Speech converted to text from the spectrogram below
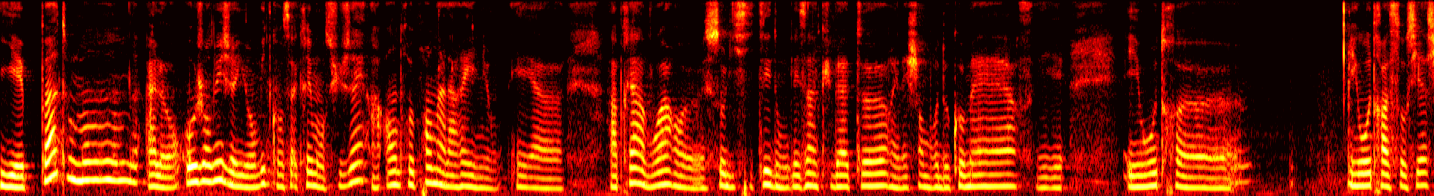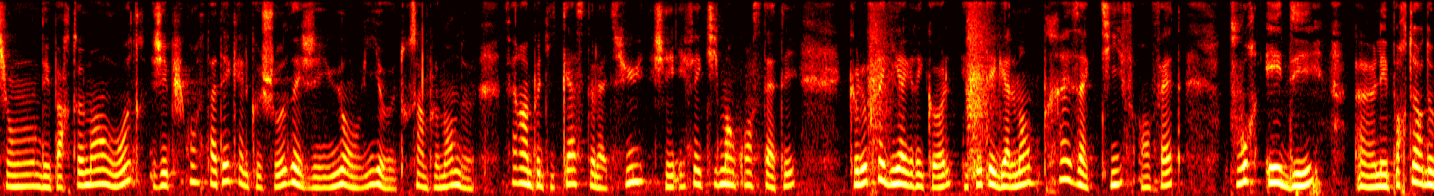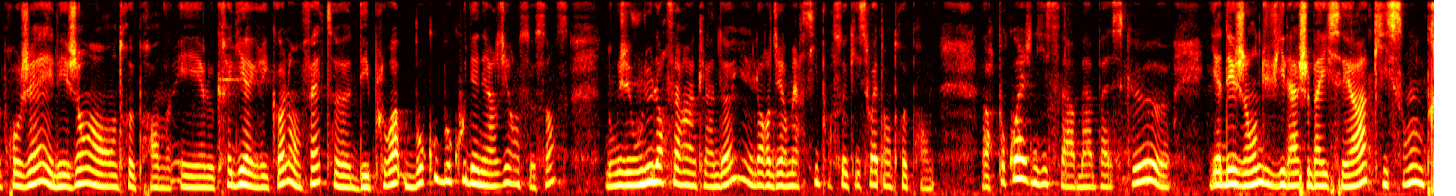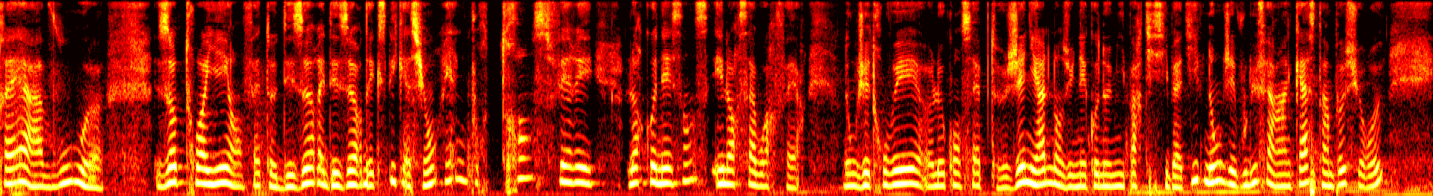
Il n'y est pas tout le monde. Alors aujourd'hui, j'ai eu envie de consacrer mon sujet à entreprendre à la Réunion. Et euh, après avoir euh, sollicité donc les incubateurs et les chambres de commerce et, autres euh, et autres associations, départements ou autres, j'ai pu constater quelque chose et j'ai eu envie tout simplement de faire un petit cast là-dessus. J'ai effectivement constaté que le Crédit Agricole était également très actif en fait pour aider euh, les porteurs de projets et les gens à entreprendre. Et le Crédit Agricole, en fait, euh, déploie beaucoup, beaucoup d'énergie en ce sens. Donc j'ai voulu leur faire un clin d'œil et leur dire merci pour ceux qui souhaitent entreprendre. Alors pourquoi je dis ça? Ben Parce que euh, y a des gens du village Baïséa qui sont prêts à vous octroyer en fait des heures et des heures d'explication, rien que pour transférer leurs connaissances et leur savoir-faire. Donc j'ai trouvé le concept génial dans une économie participative, donc j'ai voulu faire un cast un peu sur eux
